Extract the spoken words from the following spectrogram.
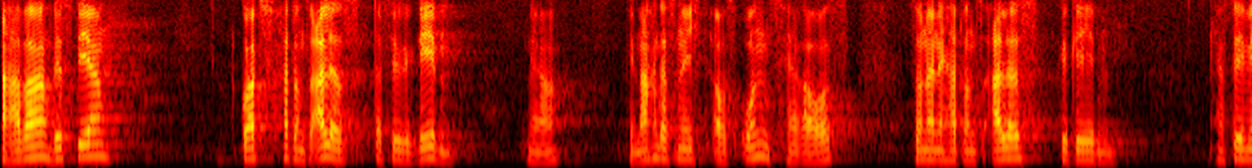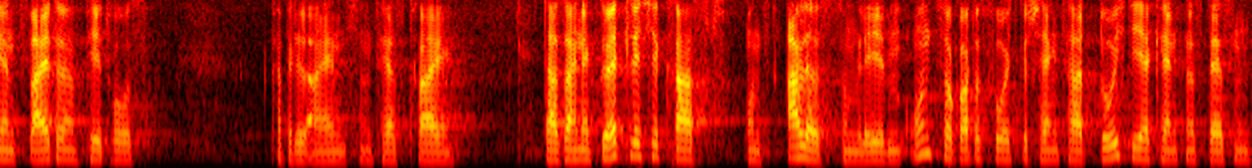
Aber wisst ihr, Gott hat uns alles dafür gegeben. Ja. Wir machen das nicht aus uns heraus, sondern er hat uns alles gegeben. Das sehen wir in 2. Petrus Kapitel 1 im Vers 3. Da seine göttliche Kraft uns alles zum Leben und zur Gottesfurcht geschenkt hat durch die Erkenntnis dessen,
